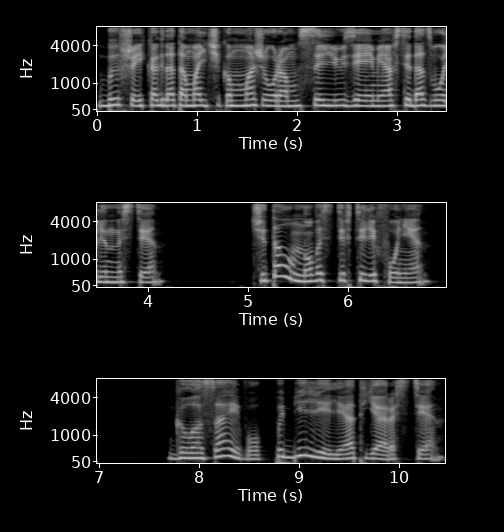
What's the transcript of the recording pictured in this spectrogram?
бывший когда-то мальчиком-мажором с иллюзиями о вседозволенности, читал новости в телефоне. Глаза его побелели от ярости.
